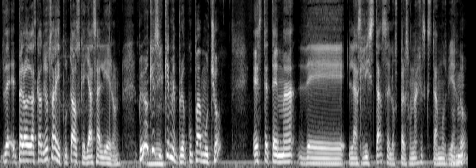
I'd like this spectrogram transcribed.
de- pero las candidaturas a diputados que ya salieron. Primero quiero decir que me preocupa mucho este tema de las listas de los personajes que estamos viendo.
